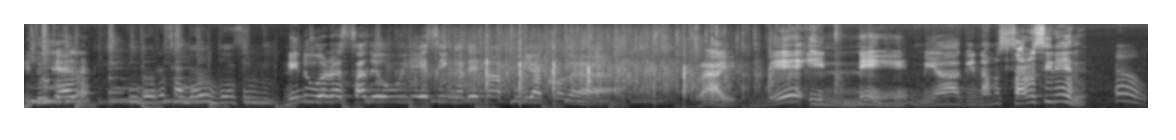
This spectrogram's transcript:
ඉතුරු කෑල්ල? නිදුවර සදව විජයසිංහ නිදුවර සදව් විජේසිංහ දෙන්න පුඩියක් හොද. රයි මේ ඉන්නේ මෙයාගේ නම සරසි නේද? ඔව්.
